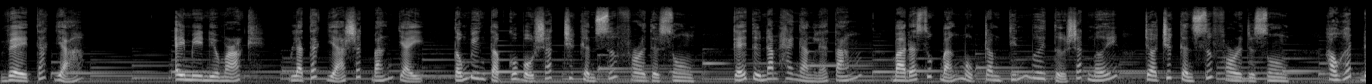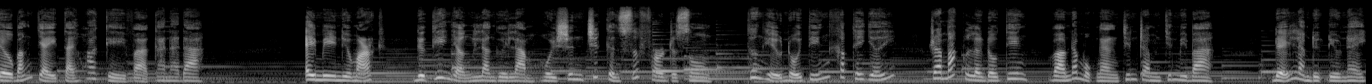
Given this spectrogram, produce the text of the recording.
Về tác giả Amy Newmark là tác giả sách bán chạy, tổng biên tập của bộ sách Chicken Soup for the Soul – Kể từ năm 2008, bà đã xuất bản 190 tựa sách mới cho Chicken Soup for the Soul, hầu hết đều bán chạy tại Hoa Kỳ và Canada. Amy Newmark được ghi nhận là người làm hồi sinh Chicken Soup for the Soul, thương hiệu nổi tiếng khắp thế giới, ra mắt lần đầu tiên vào năm 1993. Để làm được điều này,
